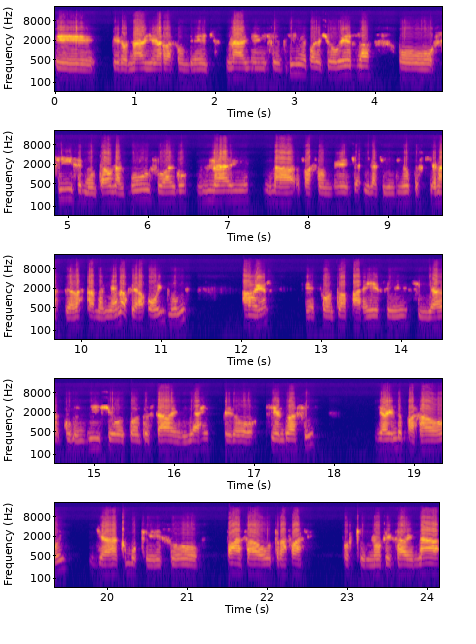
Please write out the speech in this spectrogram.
eh, pero nadie da razón de ella. Nadie dice, sí, me pareció verla, o sí, se montaron al bus o algo. Nadie da razón de ella. Y la siguiente pues quieren esperar hasta mañana, o sea, hoy, lunes, a ver si de pronto aparece, si ya con indicio, de pronto estaba de viaje, pero siendo así, ya habiendo pasado hoy, ya como que eso pasa a otra fase, porque no se sabe nada,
